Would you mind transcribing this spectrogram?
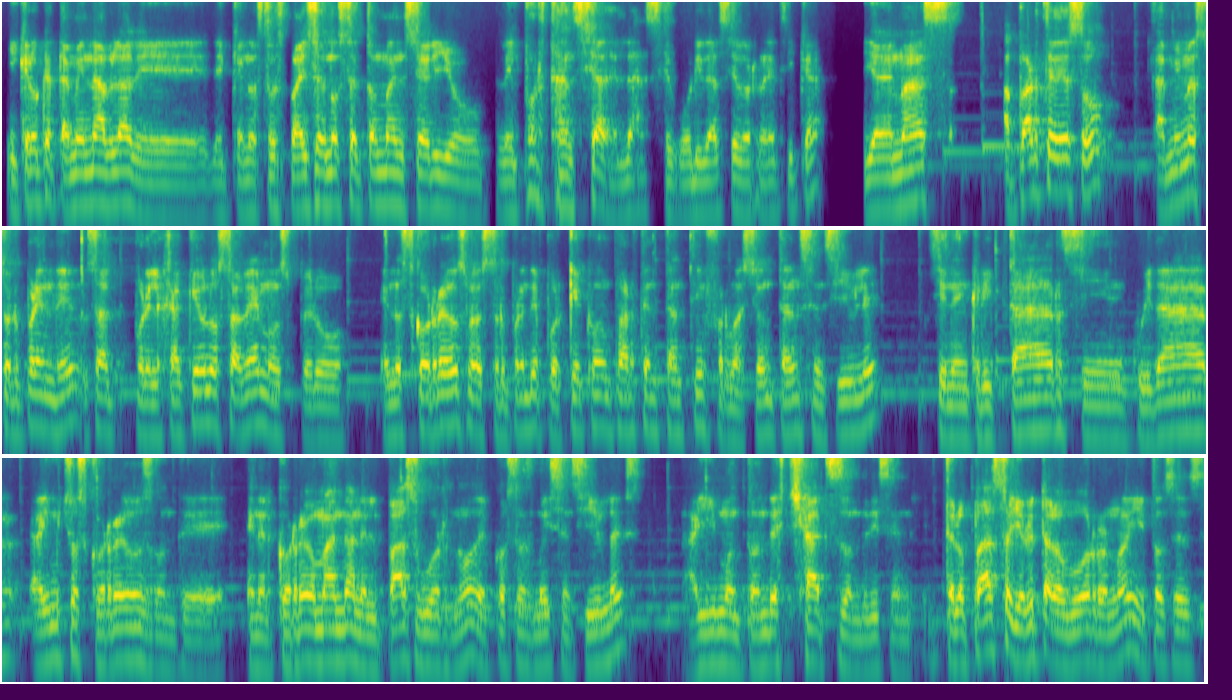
Y creo que también habla de, de que nuestros países no se toman en serio la importancia de la seguridad cibernética. Y además, aparte de eso, a mí me sorprende, o sea, por el hackeo lo sabemos, pero en los correos me sorprende por qué comparten tanta información tan sensible sin encriptar, sin cuidar. Hay muchos correos donde en el correo mandan el password, ¿no? De cosas muy sensibles. Hay un montón de chats donde dicen, te lo paso y ahorita lo borro, ¿no? Y entonces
